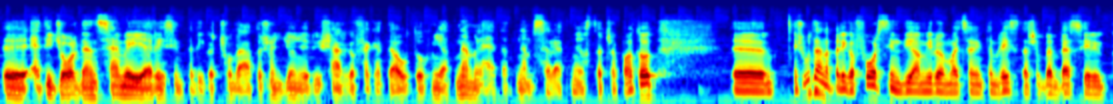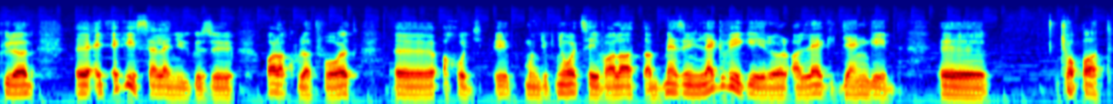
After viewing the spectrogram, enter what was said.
Eddie Jordan személye, részint pedig a csodálatosan gyönyörű sárga-fekete autók miatt nem lehetett nem szeretni azt a csapatot. És utána pedig a Force India, amiről majd szerintem részletesebben beszélünk külön, egy egészen lenyűgöző alakulat volt, ahogy ők mondjuk 8 év alatt a mezőny legvégéről a leggyengébb csapat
